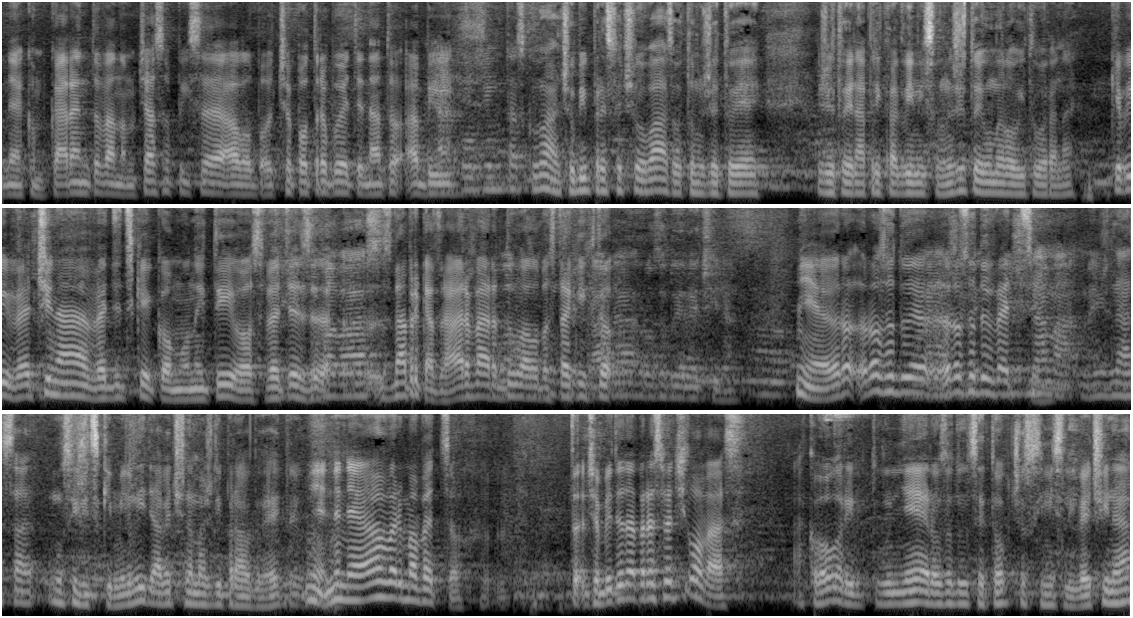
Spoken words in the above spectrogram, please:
nejakom karentovanom časopise, alebo čo potrebujete na to, aby... Ja otázku vám, čo by presvedčilo vás o tom, že to je, že to je napríklad vymyslené, že to je umelo vytvorené? Keby väčšina vedeckej komunity vo svete, z, z, napríklad z Harvardu, alebo z takýchto... Rozhoduje väčšina. Nie, rozhoduje, rozhodujú vedci. Menšina sa musí vždy miliť a väčšina má vždy pravdu, hej? Nie, nie, nie, ja hovorím o vedcoch. To, čo by teda presvedčilo vás? Ako hovorím, tu nie je rozhodujúce to, čo si myslí väčšina,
